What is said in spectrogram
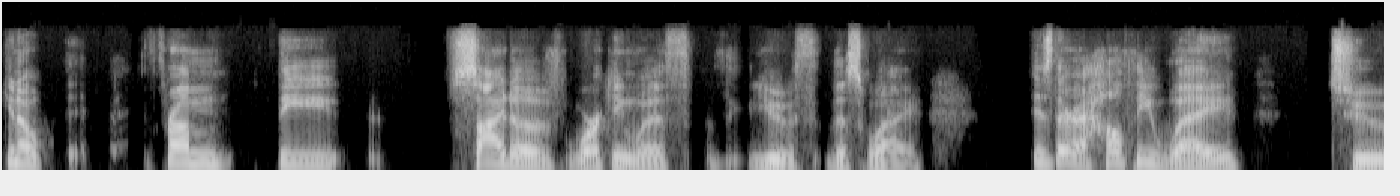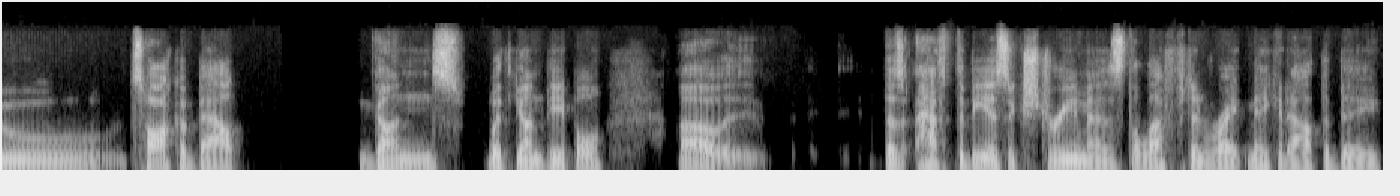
you know, from the side of working with youth this way, is there a healthy way to talk about guns with young people? Uh, does it have to be as extreme as the left and right make it out to be?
